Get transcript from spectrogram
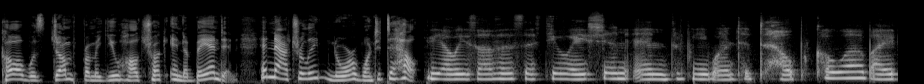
Koa was jumped from a U-Haul truck and abandoned, and naturally, Norah wanted to help. Yeah, we saw the situation and we wanted to help Koa by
